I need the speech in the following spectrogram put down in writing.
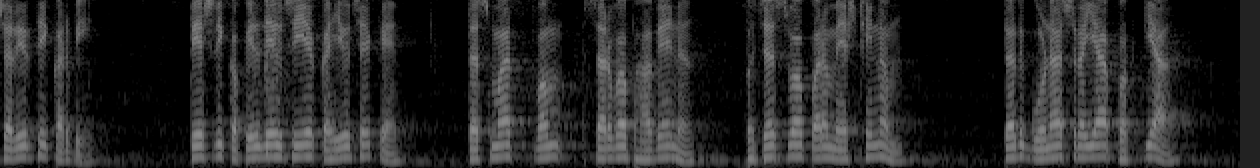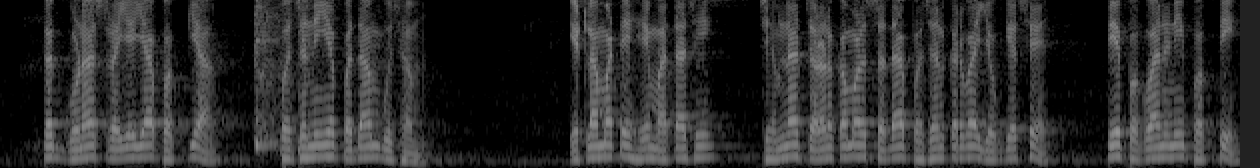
શરીરથી કરવી. તે શ્રી કપિલદેવજીએ કહ્યું છે કે તસ્માત ત્વમ સર્વભાવેન ભજસ્વ પરમેષ્ઠિનમ તદ્ગુણાશ્રયા ભક્ત્યા તદ્ગુણાશ્રયયા ભક્ત્યા ભજનીય પદાંબુજમ એટલા માટે હે માતાજી, જેમના ચરણકમળ સદા ભજન કરવા યોગ્ય છે, તે ભગવાનની ભક્તિ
